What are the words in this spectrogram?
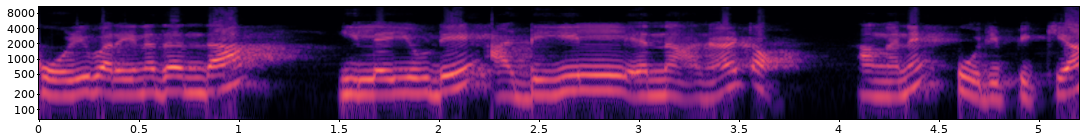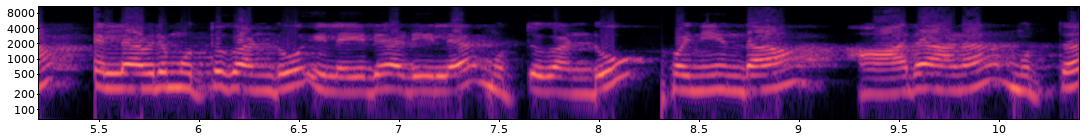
കോഴി പറയുന്നത് എന്താ? ഇലയുടെ അടിയിൽ എന്നാണ് കേട്ടോ. അങ്ങനെ പൂരിപ്പിക്കുക. എല്ലാവരും മുത്ത് കണ്ടു ഇലയുടെ അടിയിൽ മുത്ത് കണ്ടു. അപ്പൊ ഇനി എന്താ? ആരാണ് മുത്ത്?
